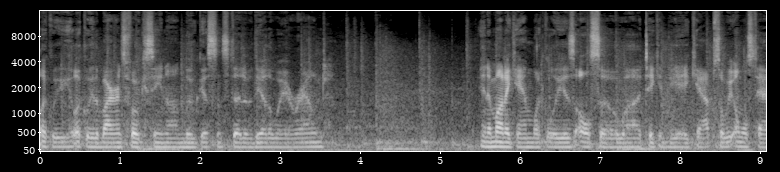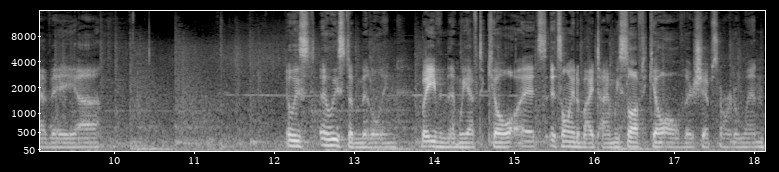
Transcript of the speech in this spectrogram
Luckily, luckily the Bayern's focusing on Lukas instead of the other way around. And Amonican, luckily, is also uh, taking the A cap, so we almost have a uh, at least at least a middling. But even then, we have to kill. It's it's only to buy time. We still have to kill all of their ships in order to win.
